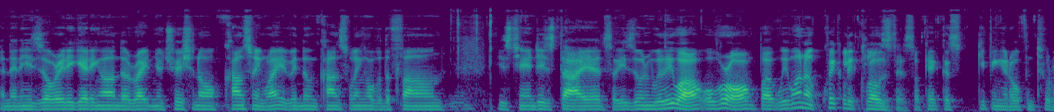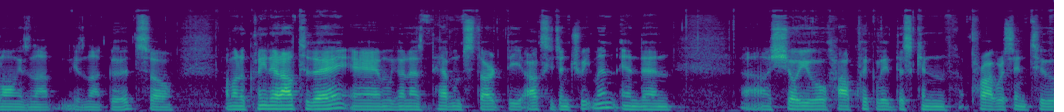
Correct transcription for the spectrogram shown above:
And then he's already getting on the right nutritional counseling, right? He's been doing counseling over the phone. He's changed his diet. So he's doing really well overall. But we want to quickly close this, okay? Because keeping it open too long is not is not good. So I'm gonna clean it out today, and we're gonna have him start the oxygen treatment, and then uh, show you how quickly this can progress into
